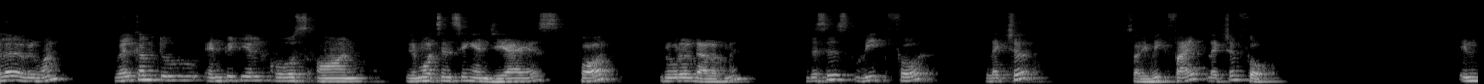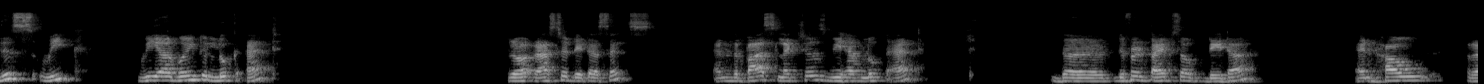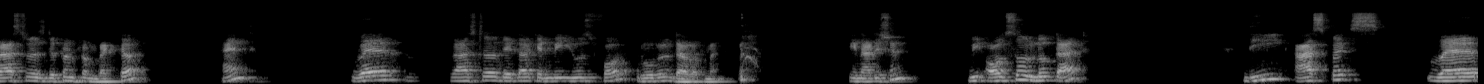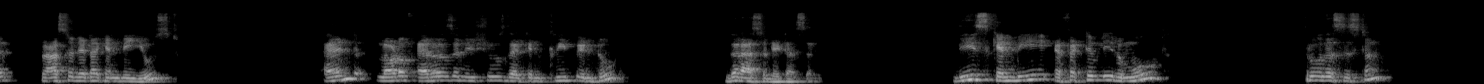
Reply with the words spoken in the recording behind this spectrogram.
Hello, everyone. Welcome to NPTEL course on remote sensing and GIS for rural development. This is week four, lecture, sorry, week five, lecture four. In this week, we are going to look at raster data sets. And in the past lectures, we have looked at the different types of data and how raster is different from vector and where raster data can be used for rural development. In addition, we also looked at the aspects where raster data can be used and a lot of errors and issues that can creep into the raster data set. These can be effectively removed through the system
